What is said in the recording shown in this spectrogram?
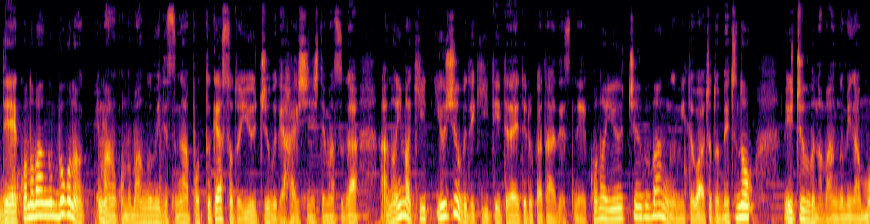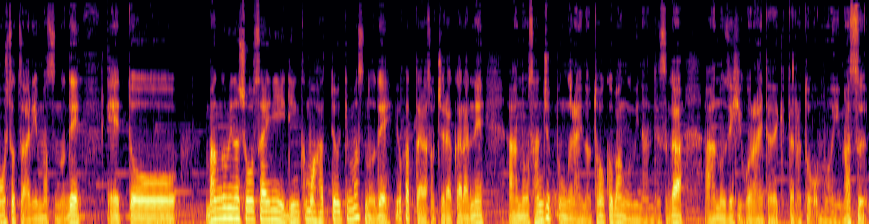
でこの番組僕の今のこの番組ですがポッドキャストと YouTube で配信してますがあの今 YouTube で聞いていただいている方はですねこの YouTube 番組とはちょっと別の YouTube の番組がもう一つありますのでえっと番組の詳細にリンクも貼っておきますのでよかったらそちらからねあの30分ぐらいのトーク番組なんですがあのぜひご覧いただけたらと思います。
